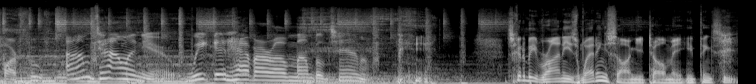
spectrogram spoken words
farfoof. I'm telling you, we could have our own Mumble channel. It's going to be Ronnie's wedding song. He told me he thinks he,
